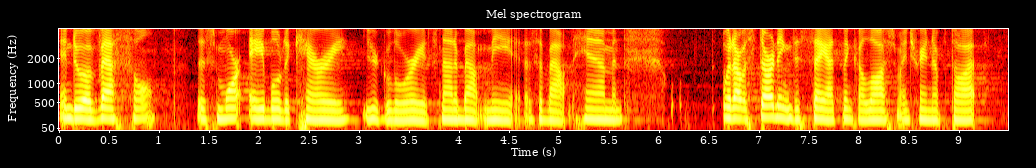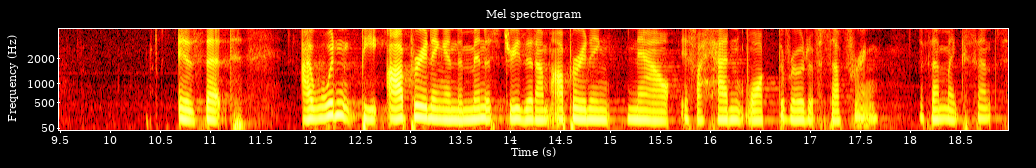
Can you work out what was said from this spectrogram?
into a vessel that's more able to carry your glory. It's not about me, it's about Him. And what I was starting to say, I think I lost my train of thought, is that I wouldn't be operating in the ministry that I'm operating now if I hadn't walked the road of suffering, if that makes sense.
